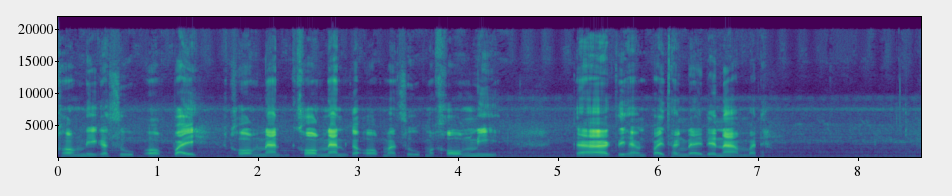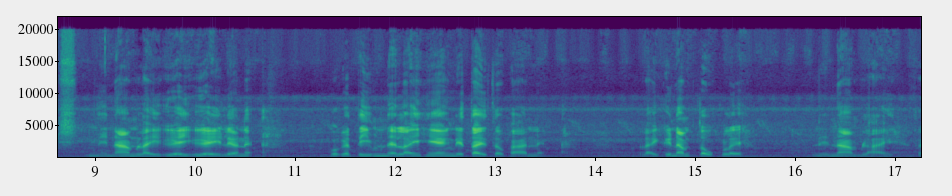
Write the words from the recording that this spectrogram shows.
คลองนี่ก็สูบออกไปคลองนั่นคลองนั่นก็ออกมาสูบมาคลองนี่ จากที่เห็นไปทางใดได้น้ำบัดนี่น้ำไหลเอื่อยเอื่อยๆแล้วเนี่ยปกติมันได้ไหลแห้งในใต้สะพานเนี่ยไหลขึ้นน้ำตกเลยนี่น้ำไหลแส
